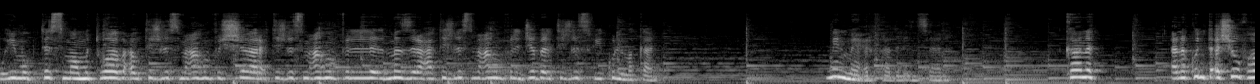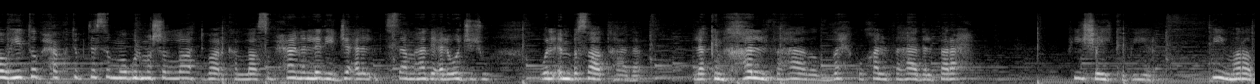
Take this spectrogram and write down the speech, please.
وهي مبتسمة ومتواضعة وتجلس معاهم في الشارع تجلس معاهم في المزرعة تجلس معاهم في الجبل تجلس في كل مكان. مين ما يعرف هذا الإنسان؟ كانت أنا كنت أشوفها وهي تضحك وتبتسم وأقول ما شاء الله تبارك الله سبحان الذي جعل الابتسامة هذه على وجهه والانبساط هذا. لكن خلف هذا الضحك وخلف هذا الفرح في شيء كبير في مرض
